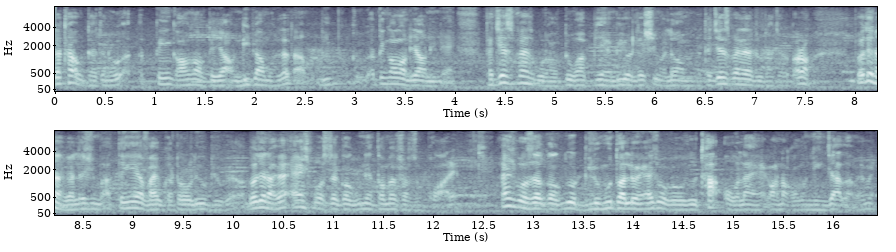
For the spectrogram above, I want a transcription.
လက်ထောက်ဒါကျွန်တော်အသင်းကောင်းဆောင်တယောက်နီးပြမို့လက်ထောက်ဒီအသင်းကောင်းဆောင်တယောက်အနေနဲ့ digest fans ကိုတော့သူကပြန်ပြီးတော့လက်ရှိမှာလောက်အောင် digest fans နဲ့တူတာကျွန်တော်အဲ့တော့ပြောချင်တာဗျာလက်ရှိမှာအသင်းရဲ့ vibe ကတော်တော်လေးကိုပြိုခဲ့ပြောချင်တာဗျာ ash poster ကောက်ကူနဲ့ thomas fans ကိုခွာတယ် ash poster ကောက်ကူဒီလိုမျိုးသွားလို့ရင် ash poster ကိုထ online အကောင့်တော့အကုန်ညင်ကြလာမယ်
